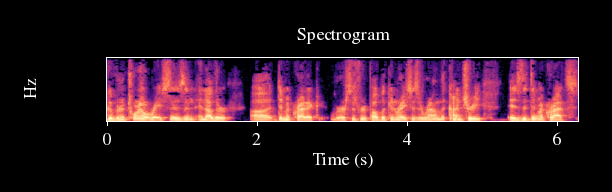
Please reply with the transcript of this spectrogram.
gubernatorial races and, and other uh, Democratic versus Republican races around the country is the Democrats'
